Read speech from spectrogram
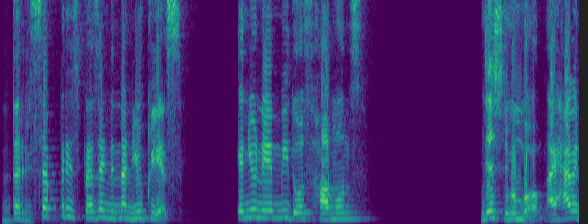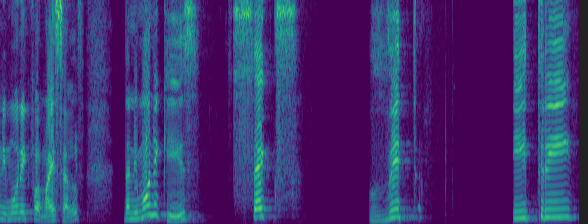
the receptor is present in the nucleus. Can you name me those hormones? Just remember i have a mnemonic for myself. The mnemonic is sex with t3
